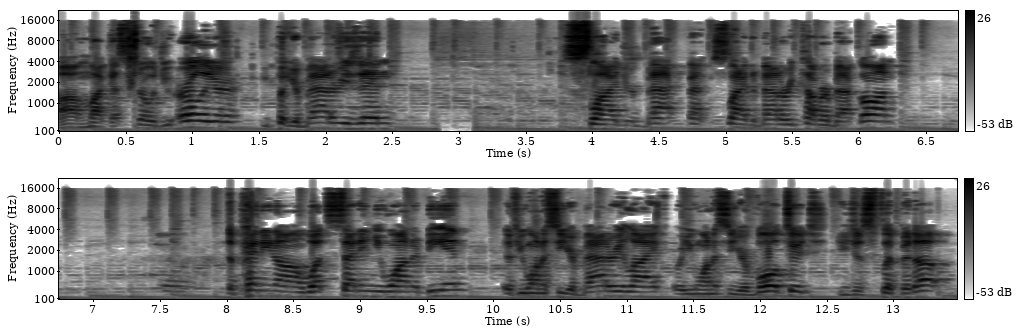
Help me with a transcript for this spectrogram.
Um, like I showed you earlier, you put your batteries in, slide your back, back slide the battery cover back on. Depending on what setting you want to be in, if you want to see your battery life or you want to see your voltage, you just flip it up,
